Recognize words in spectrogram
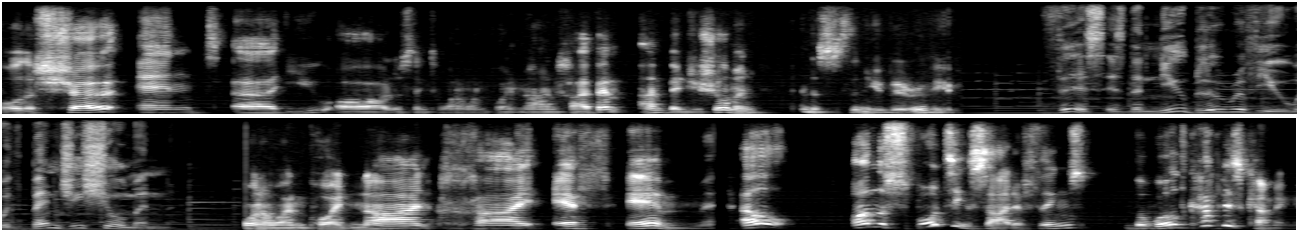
for the show, and uh, you are listening to 101.9 Chai FM. I'm Benji Shulman, and this is the New Blue Review. This is the New Blue Review with Benji Shulman. 101.9 Chai FM. Al, on the sporting side of things, the World Cup is coming.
